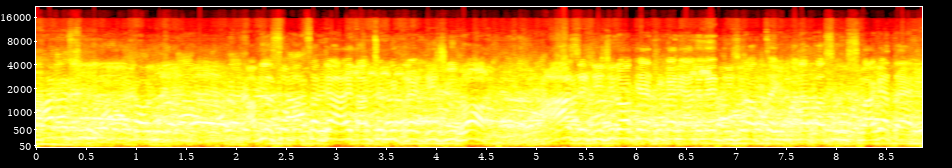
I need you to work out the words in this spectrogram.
आपल्यासोबत सध्या आहेत आमचे मित्र डीजी रॉक. आज डीजी रॉक या ठिकाणी आलेले आहेत. डीजी रॉकचंही मनापासून स्वागत आहे.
